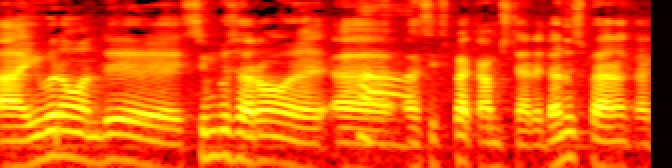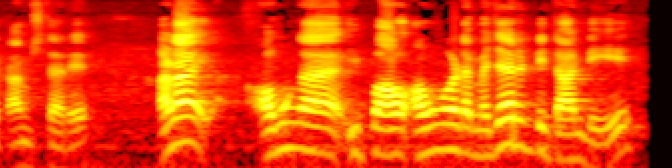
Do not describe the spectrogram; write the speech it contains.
இவரும் வந்து சிம்பு சாரும் சிக்ஸ் பேக் காமிச்சிட்டாரு. தனுஷ் பேரும் காமிச்சிட்டாரு. ஆனால் அவங்க இப்போ அவ- அவங்களோட மெஜாரிட்டி தாண்டி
